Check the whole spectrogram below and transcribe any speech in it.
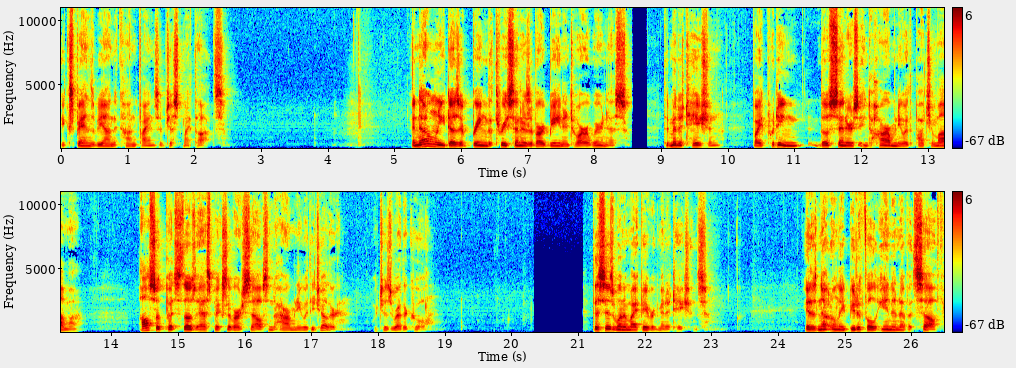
expands beyond the confines of just my thoughts. And not only does it bring the three centers of our being into our awareness, the meditation by putting those centers into harmony with Pachamama, also puts those aspects of ourselves into harmony with each other, which is rather cool. This is one of my favorite meditations. It is not only beautiful in and of itself,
